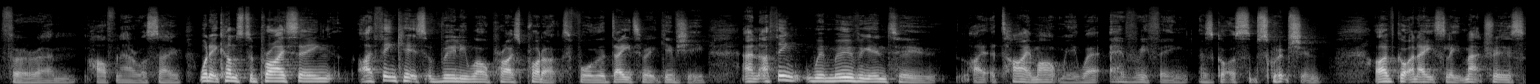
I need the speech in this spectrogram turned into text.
for um, half an hour or so. When it comes to pricing, I think it's a really well priced product for the data it gives you. And I think we're moving into like a time, aren't we, where everything has got a subscription. I've got an eight sleep mattress,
